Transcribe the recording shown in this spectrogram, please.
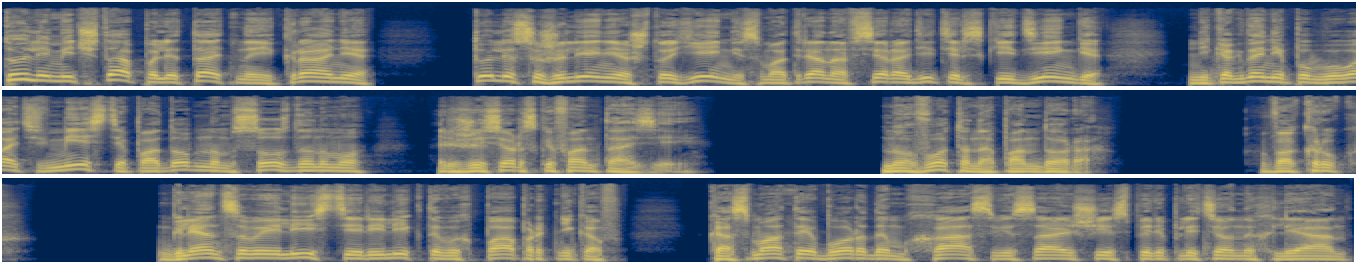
То ли мечта полетать на экране, то ли сожаление, что ей, несмотря на все родительские деньги, никогда не побывать вместе, подобном созданному режиссерской фантазией. Но вот она, Пандора. Вокруг. Глянцевые листья реликтовых папоротников, косматые бороды мха, свисающие с переплетенных лиан,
